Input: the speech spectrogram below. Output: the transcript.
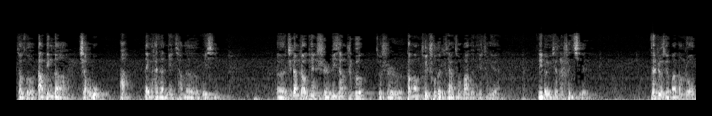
叫做大兵的小屋啊。那个还在勉强的维系。呃，这张照片是《丽江之歌》，就是刚刚退出的这家酒吧的那些成员，里边有些很神奇的人。在这个酒吧当中，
